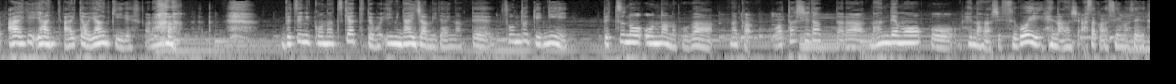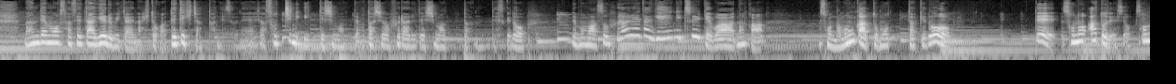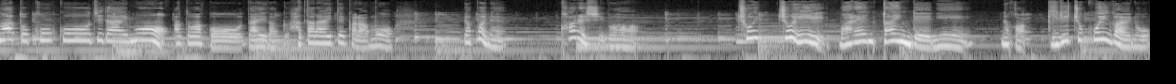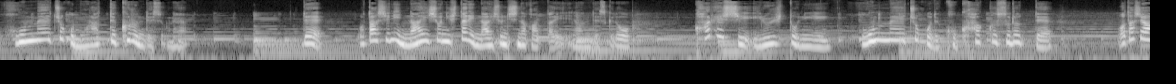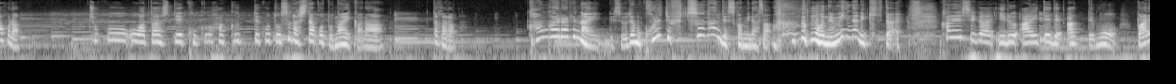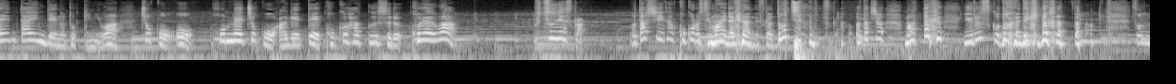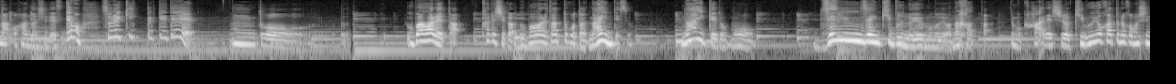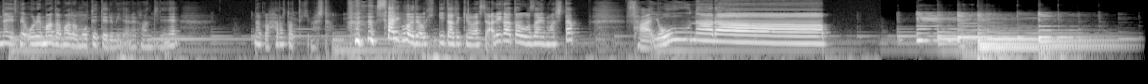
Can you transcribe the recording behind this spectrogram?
相手相手はヤンキーですから 別にこんな付き合ってても意味ないじゃんみたいになってその時に別の女の子がなんか私だったら何でもこう変な話すごい変な話朝からすいません。何でもさせてあげるみたいな人が出てきちゃったんですよね。そっちに行ってしまって私は振られてしまったんですけど。でもまあそう振られた原因についてはなんかそんなもんかと思ったけどでその後ですよ。その後高校時代もあとはこう大学働いてからもやっぱりね彼氏がちょいちょいバレンタインデーになんか義理チョコ以外の本命チョコもらってくるんですよね。で私に内緒にしたり内緒にしなかったりなんですけど彼氏いる人に本命チョコで告白するって私はほらチョコを渡して告白ってことすらしたことないからだから考えられないんですよ。でもこれって普通なんですか？皆さん。もうね、みんなに聞きたい。彼氏がいる相手であっても、バレンタインデーの時には、チョコを、本命チョコをあげて告白する。これは、普通ですか？私が心狭いだけなんですか？どっちなんですか？私は全く許すことができなかったそんなお話です。でも、それきっかけで、うんと、奪われた彼氏が奪われたってことはないんですよ。ないけども全然気分の良いものではなかった。でも彼氏は気分良かったのかもしれないですね。俺まだまだモテてるみたいな感じでね。なんか腹立ってきました。最後までお聴きいただきましてありがとうございました。さようなら。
